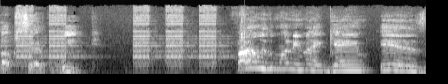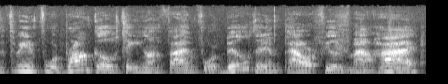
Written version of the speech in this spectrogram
upset week. Finally, the Monday night game is the 3 and 4 Broncos taking on the 5 and 4 Bills at Empower Field at Mile High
